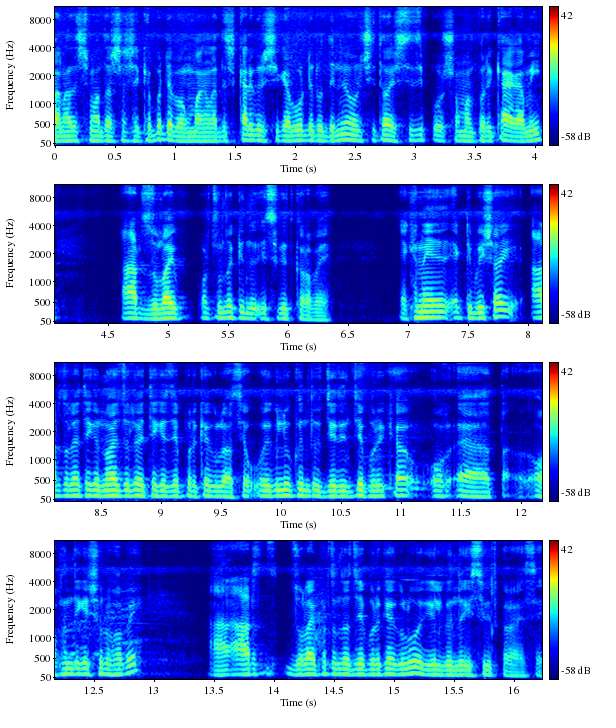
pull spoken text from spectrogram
বাংলাদেশ মাদ্রাসা শিক্ষা বোর্ড এবং বাংলাদেশ কারিগরি শিক্ষা বোর্ডের অধীনে অনুষ্ঠিত এসএসসি সমান পরীক্ষা আগামী আট জুলাই পর্যন্ত কিন্তু স্থগিত করা হবে। এখানে একটি বিষয়, আট জুলাই থেকে নয় জুলাই থেকে যে পরীক্ষাগুলো আছে, ওইগুলো কিন্তু যেদিন যে পরীক্ষা ওখান থেকে শুরু হবে। আর আট জুলাই পর্যন্ত যে পরীক্ষাগুলো, ওইগুলো কিন্তু স্থগিত করা হয়েছে।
